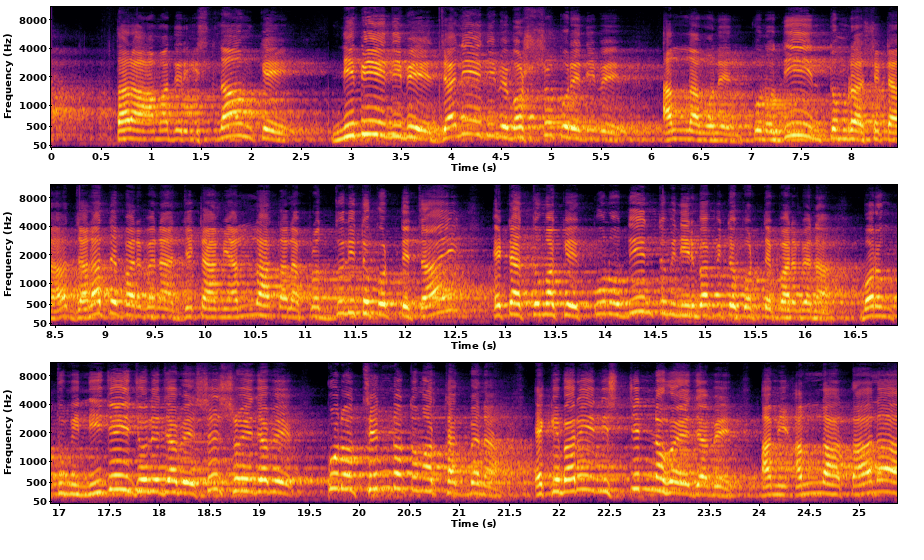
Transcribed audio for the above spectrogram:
তারা আমাদের ইসলামকে নিবিয়ে দিবে, জ্বালিয়ে দিবে, বর্ষ করে দিবে। আল্লাহ বলেন, কোনো দিন তোমরা সেটা জ্বালাতে পারবে না, যেটা আমি আল্লাহ তালা প্রজ্বলিত করতে চাই, এটা তোমাকে কোনো দিন তুমি নির্বাপিত করতে পারবে না। বরং তুমি নিজেই জ্বলে যাবে, শেষ হয়ে যাবে, কোনো চিহ্ন তোমার থাকবে না, একেবারেই নিশ্চিন্ন হয়ে যাবে। আমি আল্লাহ তালা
